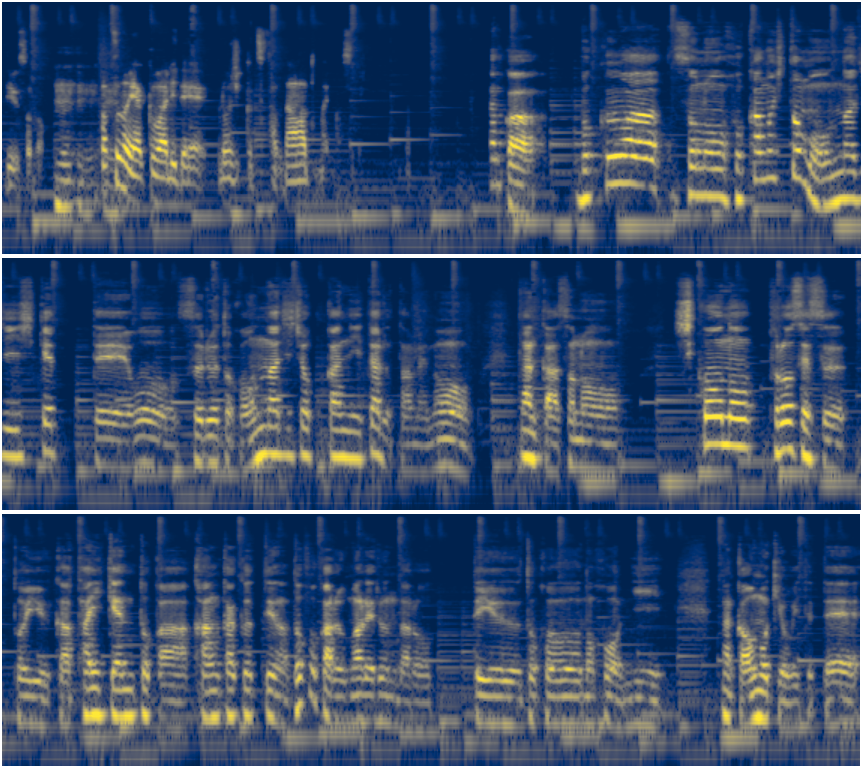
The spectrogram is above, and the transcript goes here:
っていうそのうんうんうん2つの役割でロジック使うなと思いますね。なんか僕はその他の人も同じ意思決定をするとか同じ直感に至るためのなんかその思考のプロセスというか体験とか感覚っていうのはどこから生まれるんだろうっていうところの方になんか重きを置いてて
